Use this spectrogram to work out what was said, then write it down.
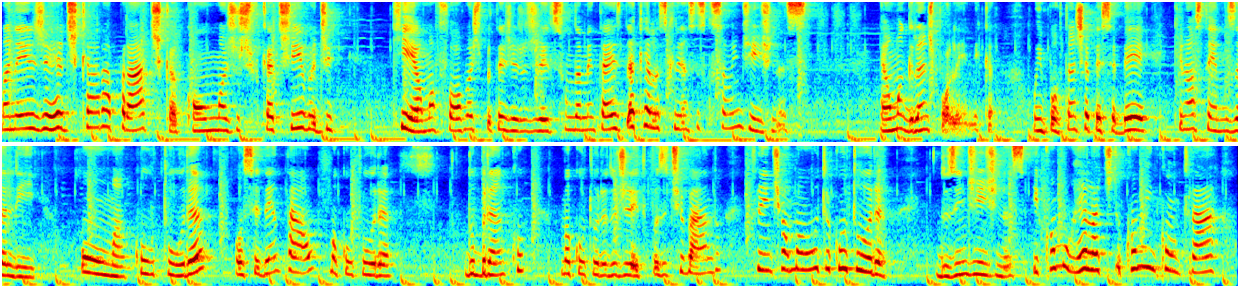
maneiras de erradicar a prática com uma justificativa de que é uma forma de proteger os direitos fundamentais daquelas crianças que são indígenas. É uma grande polêmica. O importante é perceber que nós temos ali uma cultura ocidental, uma cultura do branco, uma cultura do direito positivado, frente a uma outra cultura dos indígenas e como, como encontrar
